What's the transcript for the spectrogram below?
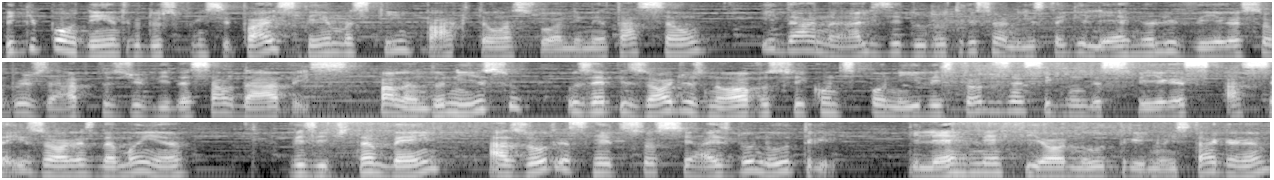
Fique por dentro dos principais temas que impactam a sua alimentação e da análise do nutricionista Guilherme Oliveira sobre os hábitos de vida saudáveis. Falando nisso, os episódios novos ficam disponíveis todas as segundas-feiras às 6 horas da manhã. Visite também as outras redes sociais do Nutri, Guilherme F.O. Nutri no Instagram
